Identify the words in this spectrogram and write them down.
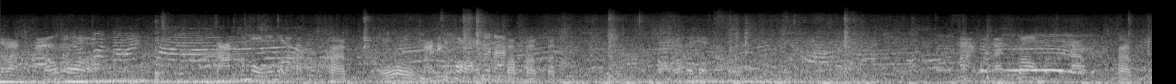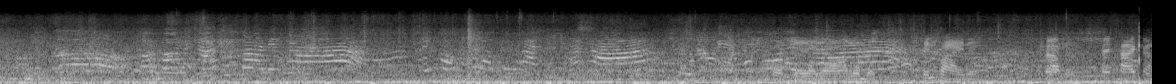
ตลาดเช้าก็สามชั่วโมงก็หมดแล้วครับ ครับโอ้ หมายถึงของด้วยนะครับ ครับครับ ของเราก็หมดแล้วมากกว่านั้นก็หมดเวลา ครับ ก็จะยาวๆอารมณ์แบบเป็นไฟรายนะครับ คล้ายๆกัน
